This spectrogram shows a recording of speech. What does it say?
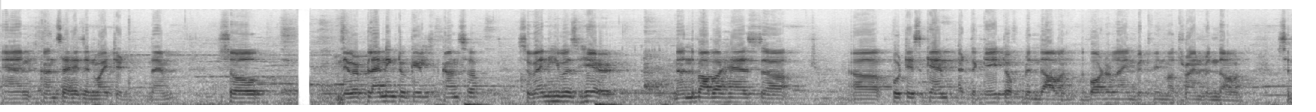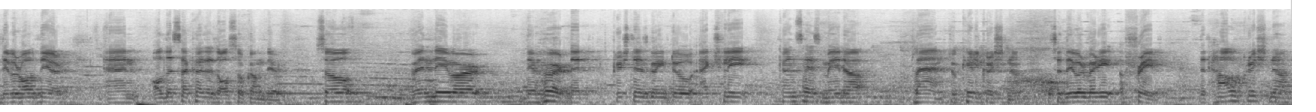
and Kansa has invited them, so they were planning to kill Kansa. So when he was here, Nanda Baba has uh, uh, put his camp at the gate of Vrindavan, the borderline between Mathura and Vrindavan. So they were all there, and all the sakhas has also come there. So when they were, they heard that Krishna is going to actually, Kansa has made a plan to kill Krishna. So they were very afraid that how Krishna,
